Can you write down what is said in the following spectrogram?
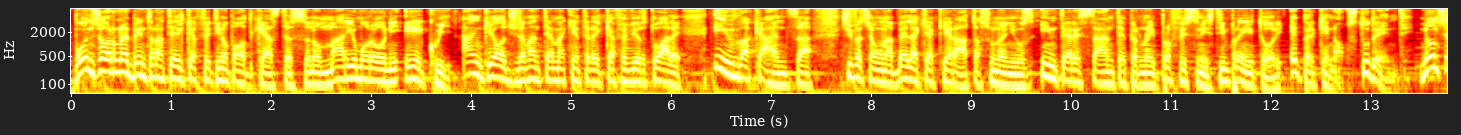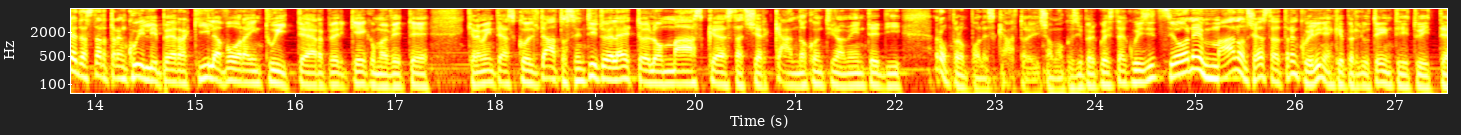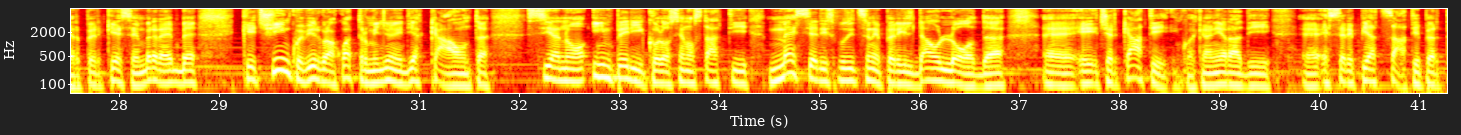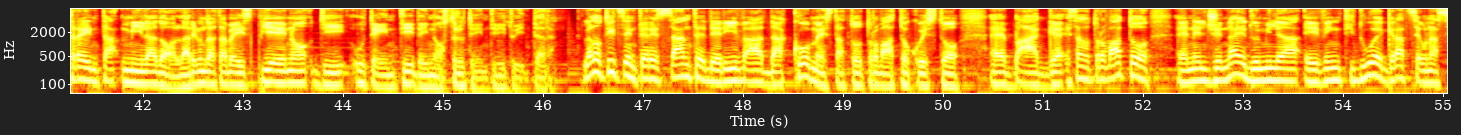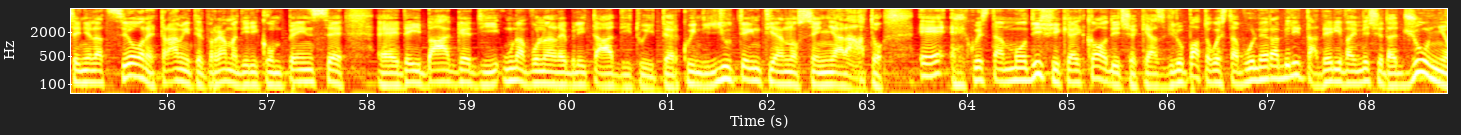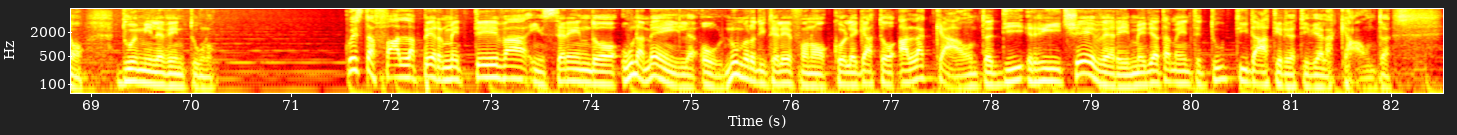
Buongiorno e bentornati al Caffettino Podcast, sono Mario Moroni e qui, anche oggi davanti alla macchinetta del caffè virtuale, in vacanza, ci facciamo una bella chiacchierata su una news interessante per noi professionisti, imprenditori e perché no, studenti. Non c'è da star tranquilli per chi lavora in Twitter, perché come avete chiaramente ascoltato, sentito e letto, Elon Musk sta cercando continuamente di rompere un po' le scatole, diciamo così, per questa acquisizione, ma non c'è da star tranquilli neanche per gli utenti di Twitter, perché sembrerebbe che 5 2,4 milioni di account siano in pericolo, siano stati messi a disposizione per il download eh, e cercati in qualche maniera di eh, essere piazzati per 30 mila dollari, un database pieno di utenti, dei nostri utenti di Twitter. La notizia interessante deriva da come è stato trovato questo eh, bug. È stato trovato eh, nel gennaio 2022 grazie a una segnalazione tramite il programma di ricompense eh, dei bug di una vulnerabilità di Twitter. Quindi gli utenti hanno segnalato e eh, questa modifica al codice che ha sviluppato questa vulnerabilità deriva invece da giugno 2021 questa falla permetteva, inserendo una mail o un numero di telefono collegato all'account, di ricevere immediatamente tutti i dati relativi all'account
